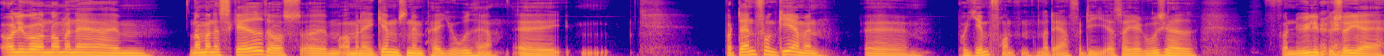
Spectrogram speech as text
Oliver, når man er, øhm, når man er skadet også, øhm, og man er igennem sådan en periode her, øh, hvordan fungerer man øh, på hjemfronten, når det er? Fordi altså, jeg kan huske, jeg havde for nylig besøg af,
